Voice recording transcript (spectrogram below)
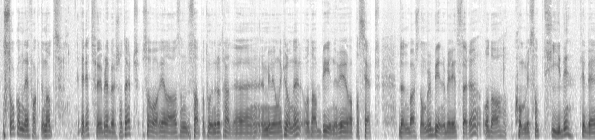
Og Så kom det faktum at rett før vi ble børsnotert, så var vi da, som du sa, på 230 millioner kroner. Og da begynner vi å ha passert Dunbars nummer, begynner å bli litt større. Og da kom vi samtidig til det,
